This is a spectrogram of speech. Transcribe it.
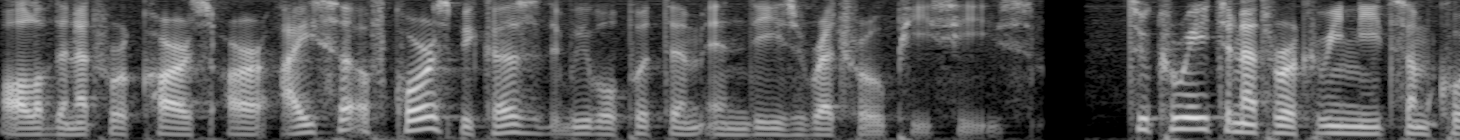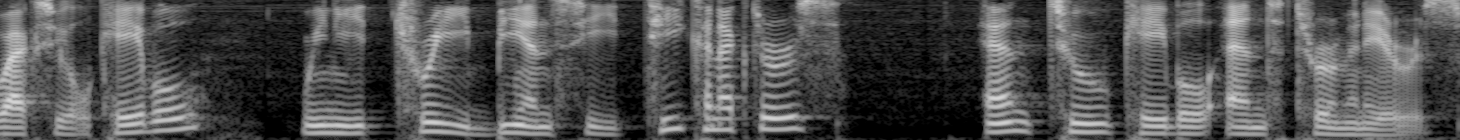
All of the network cards are ISA of course because we will put them in these retro PCs. To create a network we need some coaxial cable, we need three BNC T connectors and two cable end terminators.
